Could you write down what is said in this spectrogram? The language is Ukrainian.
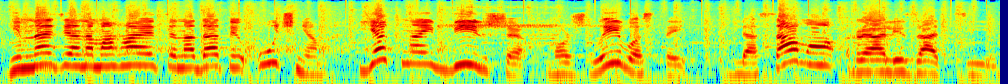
Гімназія намагається надати учням якнайбільше можливостей для самореалізації.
